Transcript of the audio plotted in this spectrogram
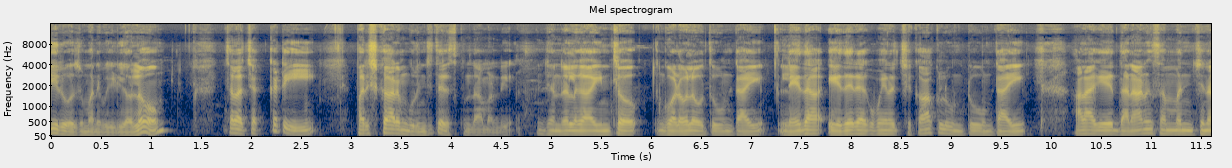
ఈరోజు మన వీడియోలో చాలా చక్కటి పరిష్కారం గురించి తెలుసుకుందామండి. జనరల్గా ఇంట్లో గొడవలు అవుతూ ఉంటాయి లేదా ఏదే రకమైన చికాకులు ఉంటూ ఉంటాయి. అలాగే ధనానికి సంబంధించిన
